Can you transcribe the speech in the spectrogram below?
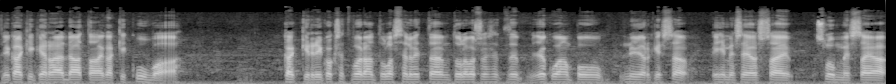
ja kaikki kerää dataa ja kaikki kuvaa. Kaikki rikokset voidaan tulla selvittää tulevaisuudessa, että joku ampuu New Yorkissa ihmisen jossain slummissa ja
